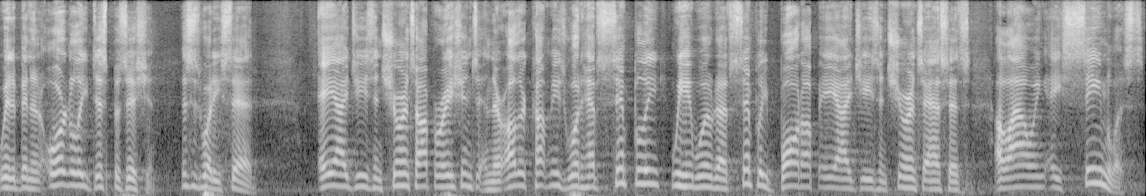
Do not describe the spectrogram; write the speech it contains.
would have been an orderly disposition. This is what he said. AIG's insurance operations and their other companies would have simply, we would have simply bought up AIG's insurance assets, allowing a seamless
